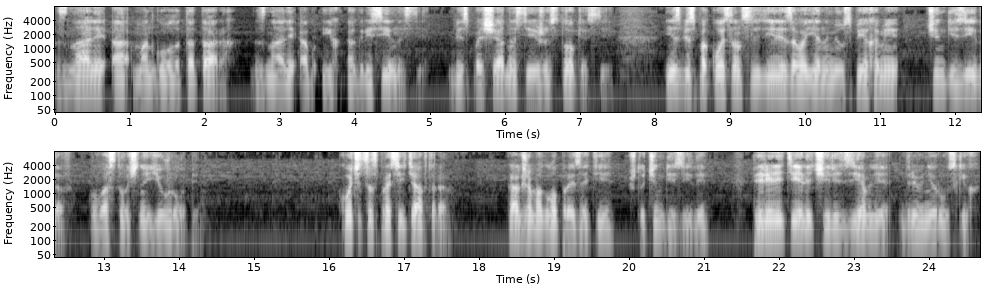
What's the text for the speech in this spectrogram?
знали о монголо-татарах, знали об их агрессивности, беспощадности и жестокости, и с беспокойством следили за военными успехами чингизидов в Восточной Европе. Хочется спросить автора, как же могло произойти, что чингизиды перелетели через земли древнерусских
